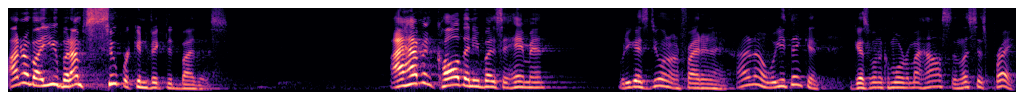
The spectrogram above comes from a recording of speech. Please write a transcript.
I don't know about you, but I'm super convicted by this. I haven't called anybody and said, hey, man, what are you guys doing on Friday night? I don't know. What are you thinking? You guys want to come over to my house and let's just pray?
